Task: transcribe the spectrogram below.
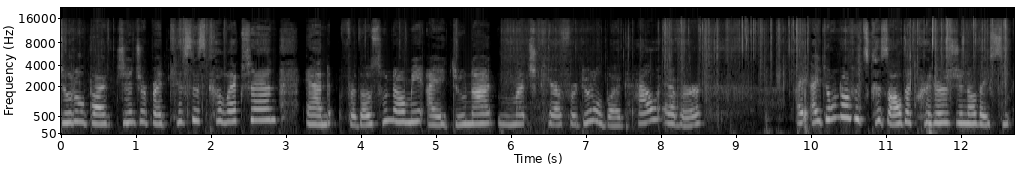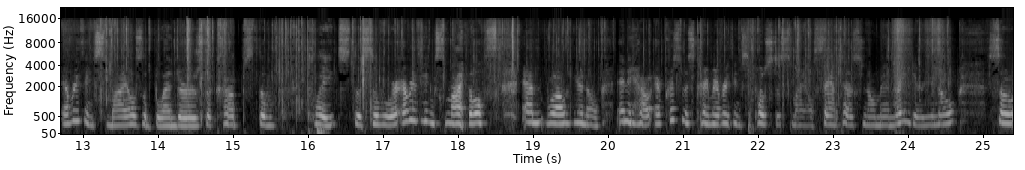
Doodlebug Gingerbread Kisses collection. And for those who know me, I do not much care for Doodlebug. However, I, I don't know if it's because all the critters, you know, they everything smiles. The blenders, the cups, the plates, the silverware, everything smiles. And, well, you know, anyhow, at Christmas time, everything's supposed to smile. Santa, snowman, reindeer, you know. So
